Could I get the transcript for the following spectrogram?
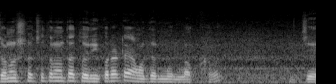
জনসচেতনতা তৈরি করাটাই আমাদের মূল লক্ষ্য, যে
